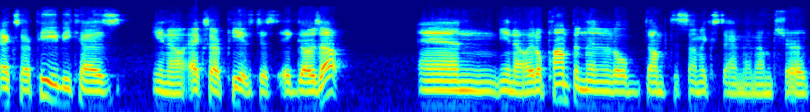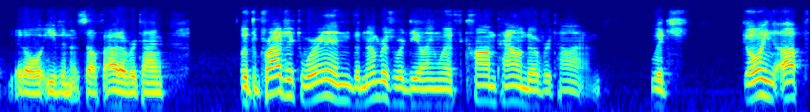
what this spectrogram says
XRP because, you know, XRP is just, it goes up and, you know, it'll pump and then it'll dump to some extent and I'm sure it'll even itself out over time. But the project we're in, the numbers we're dealing with compound over time, which going up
